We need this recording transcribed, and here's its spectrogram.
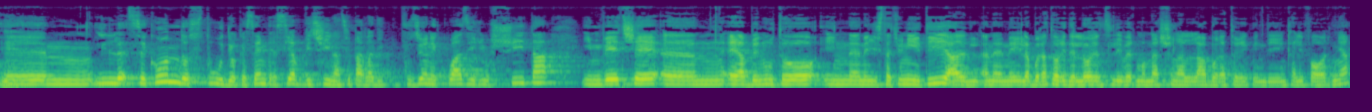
Mm. Ehm, il secondo studio che sempre si avvicina, si parla di fusione quasi riuscita, invece ehm, è avvenuto in, negli Stati Uniti, al, nei laboratori del Lawrence Livermore National Laboratory, quindi in California,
